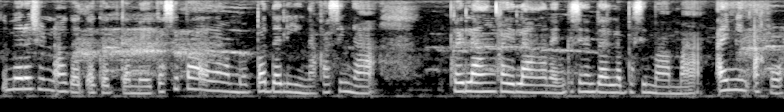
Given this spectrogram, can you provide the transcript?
dumiretso na agad-agad kami kasi para mo padali na kasi nga kailangan kailangan na yun kasi naglalabas si mama. I mean ako.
